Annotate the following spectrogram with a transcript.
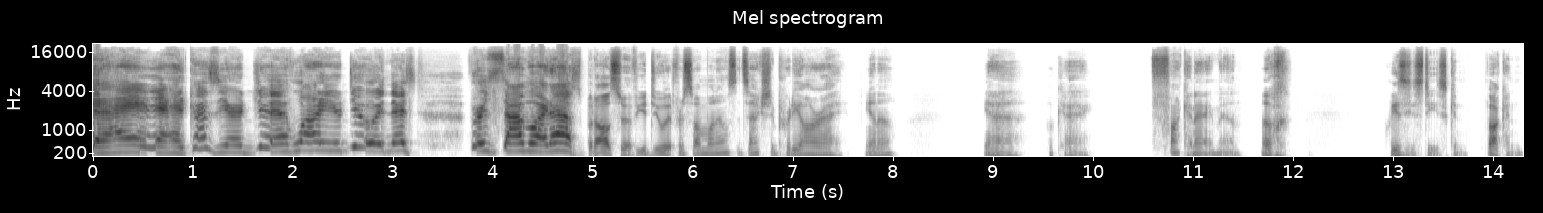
hate it because you're, why are you doing this for someone else? But also, if you do it for someone else, it's actually pretty all right, you know? Yeah, okay. Fucking A, man. Ugh. Ecclesiastes can fucking,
